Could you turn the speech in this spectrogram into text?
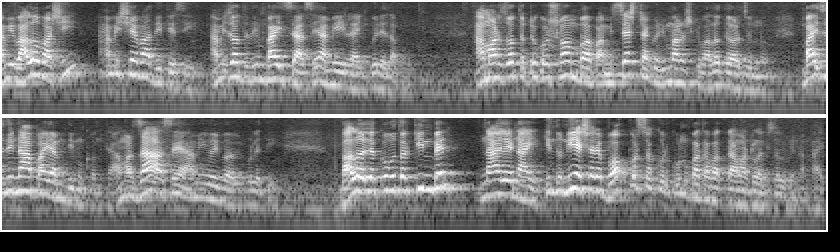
আমি ভালোবাসি, আমি সেবা দিতেছি, আমি যতদিন বাইসে আছে, আমি এই লাইন করে যাব। আমার যতটুকু সম্ভব আমি চেষ্টা করি মানুষকে ভালো দেওয়ার জন্য। ভাই যদি না পাই, আমি দিমু কন্থে আমার যা আছে, আমি ওইভাবে বলে দিই। ভালো হলে কবুতর কিনবেন, না হলে নাই। কিন্তু নিয়ে এসে বক্কর চক্কর, কোনো কথাবার্তা আমার লগে চলবে না ভাই।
